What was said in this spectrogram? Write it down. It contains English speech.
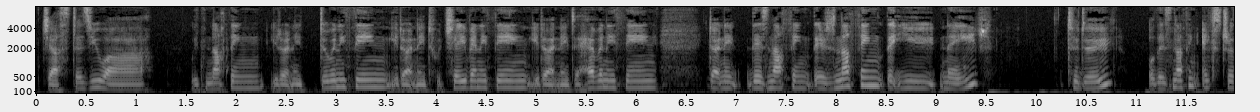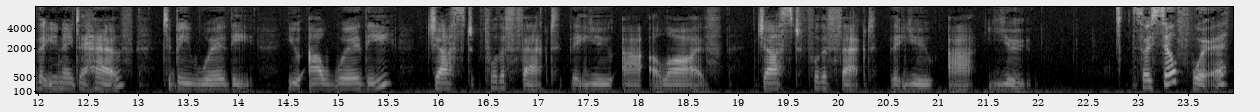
just as you are, with nothing. You don't need to do anything. You don't need to achieve anything. You don't need to have anything. You don't need. There's nothing. There's nothing that you need to do, or there's nothing extra that you need to have to be worthy. You are worthy just for the fact that you are alive, just for the fact that you are you. So self worth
